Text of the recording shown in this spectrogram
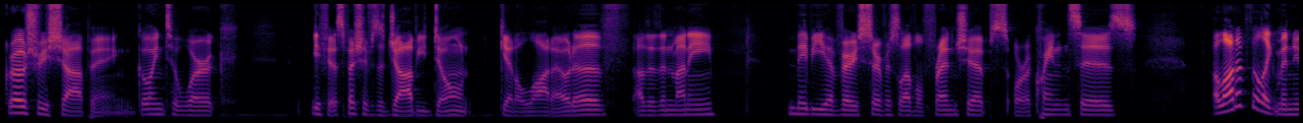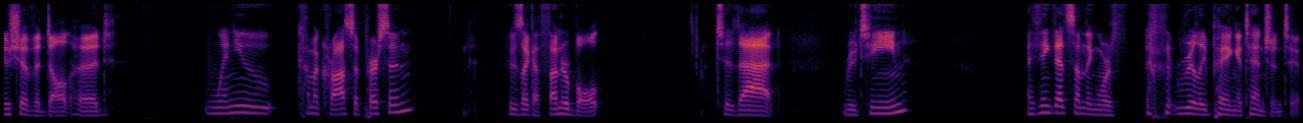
grocery shopping, going to work, if especially if it's a job you don't get a lot out of other than money, maybe you have very surface level friendships or acquaintances. A lot of the like minutia of adulthood when you come across a person who's like a thunderbolt to that routine i think that's something worth really paying attention to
